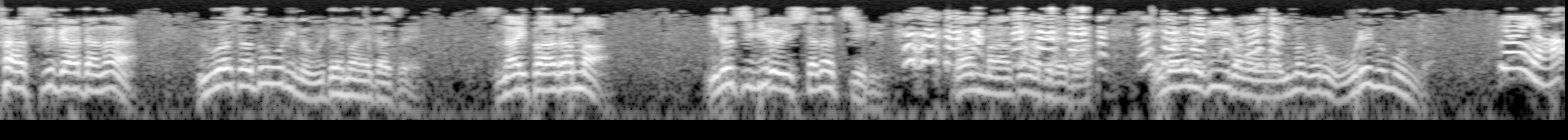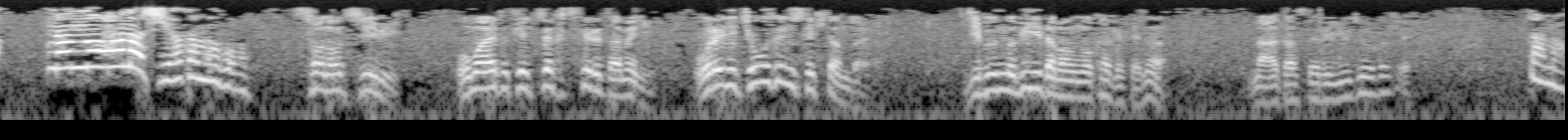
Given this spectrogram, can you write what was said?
さすがだな。噂通りの腕前だぜ。スナイパーガンマ。命拾いしたなチビ。ガンマが来なければお前のビーダマンは今頃俺のもんだ。なんや？何の話や、卵。そのチビお前と決着つけるために俺に挑戦してきたんだよ。自分のビーダマンをかけてな。泣かせる友情だぜ。卵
